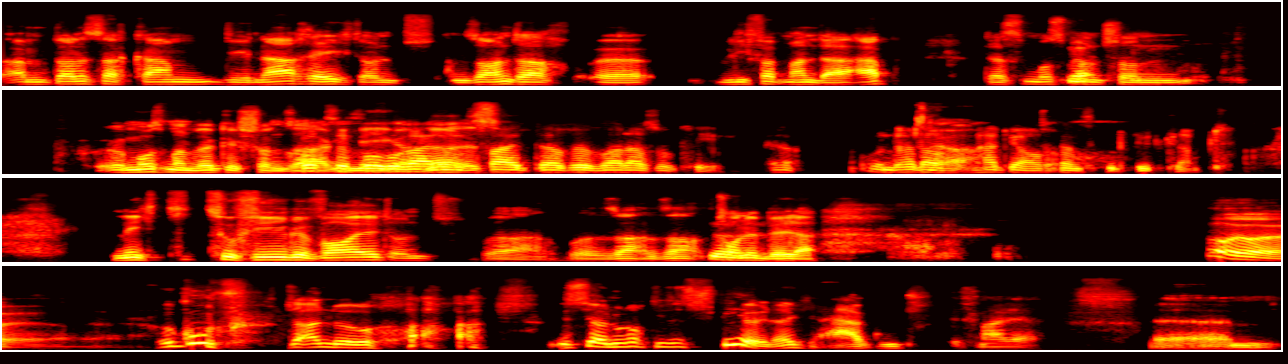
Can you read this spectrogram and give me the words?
am Donnerstag kam die Nachricht und am Sonntag äh, liefert man da ab. Das muss man ja. schon, muss man wirklich schon sagen. Kurze mega, ne? Vorbereitungszeit, ne? dafür war das okay. Ja. Und hat, auch, ja, hat ja auch doch. ganz gut geklappt. Nicht zu viel gewollt und ja, tolle. Bilder. Äh, gut, dann äh, ist ja nur noch dieses Spiel. Ne? Ja, gut, ich meine, ähm,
